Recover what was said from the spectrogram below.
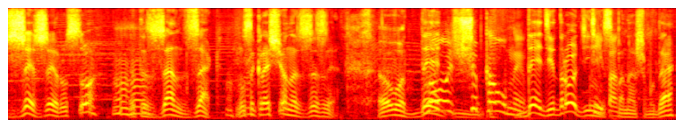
Ж.Ж. Руссо. Это Жан-Зак. Ну, сокращенно Ж.Ж. Вот. Д. Ну, шибко умный. Д. Дидро, Денис Типа. по-нашему, да.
